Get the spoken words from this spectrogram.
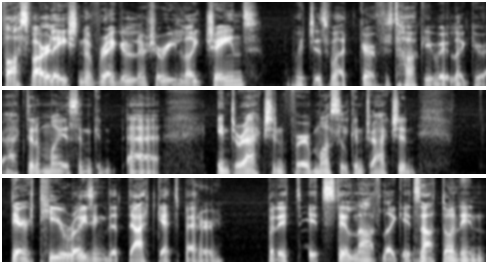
phosphorylation of regulatory light chains, which is what Gerf is talking about, like your actin and myosin con- uh, interaction for muscle contraction. They're theorizing that that gets better, but it it's still not like it's not done in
